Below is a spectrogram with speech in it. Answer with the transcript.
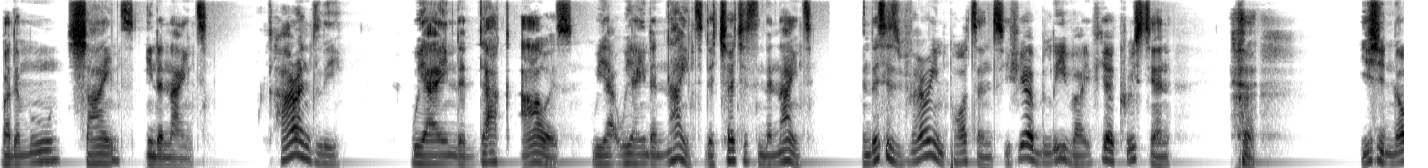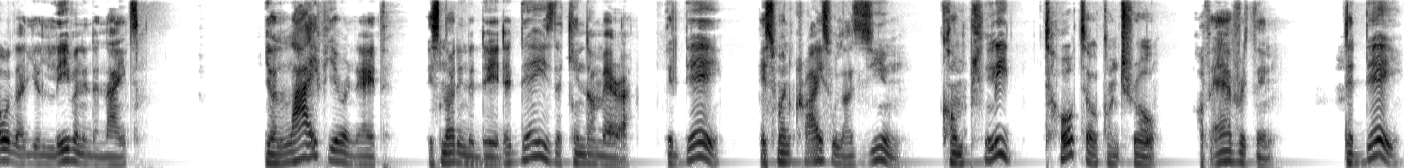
but the moon shines in the night. Currently, we are in the dark hours. We are, we are in the night. The church is in the night. And this is very important. If you're a believer, if you're a Christian, you should know that you're living in the night. Your life here on earth is not in the day. The day is the kingdom era. The day is when Christ will assume complete, total control of everything. The day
